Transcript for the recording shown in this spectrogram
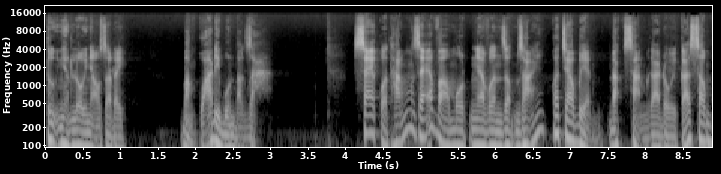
Tự nhiên lôi nhau ra đây. Bằng quá đi buôn bạc giả. Xe của Thắng rẽ vào một nhà vườn rộng rãi, Có treo biển, đặc sản gà đồi cá sông.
